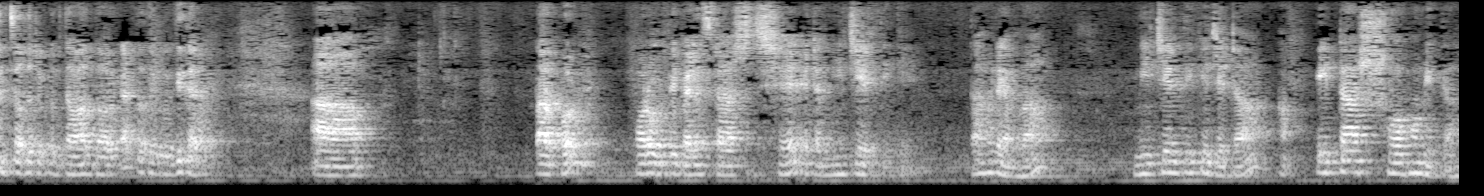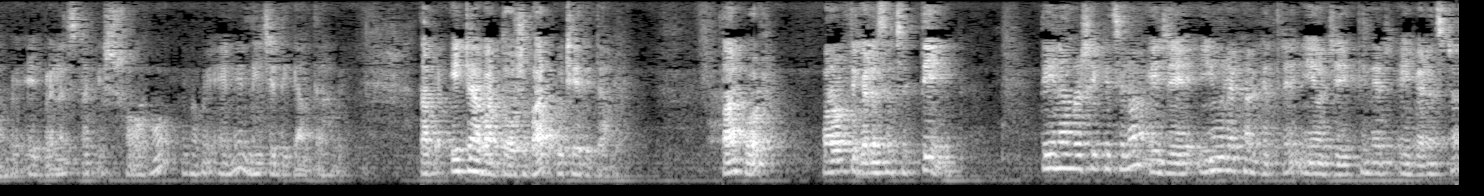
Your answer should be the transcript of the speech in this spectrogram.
যতটুকু দেওয়ার দরকার, ততটুকু দিতে হবে। তারপর পরবর্তী ব্যালেন্সটা আসছে, এটা নিচের দিকে। তাহলে আমরা নিচের দিকে যেটা এটা সহ নিতে হবে। এই ব্যালেন্সটাকে সহ এভাবে এনে নিচের দিকে আনতে হবে। তারপর এটা আবার দশ বার উঠিয়ে দিতে হবে। তারপর পরবর্তী ব্যালেন্স হচ্ছে তিন। তিন আমরা শিখেছিলাম, এই যে ইউ লেখার ক্ষেত্রে, ইউ যে তিনের এই ব্যালেন্সটা,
